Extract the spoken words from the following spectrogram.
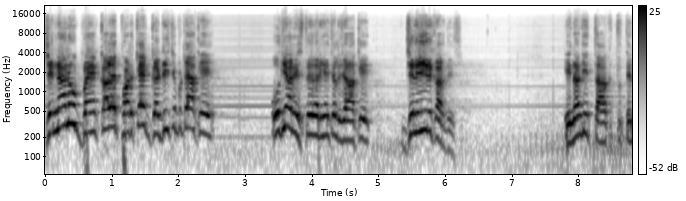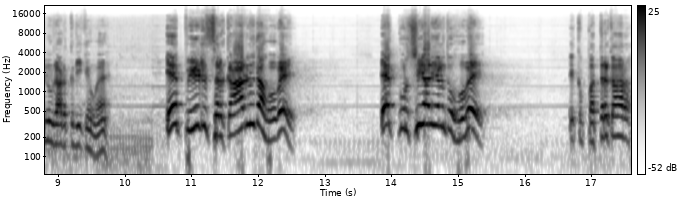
ਜਿਨ੍ਹਾਂ ਨੂੰ ਬੈਂਕ ਵਾਲੇ ਫੜ ਕੇ ਗੱਡੀ 'ਚ ਬਿਠਾ ਕੇ ਉਹਦੀਆਂ ਰਿਸ਼ਤੇਦਾਰੀਆਂ 'ਚ ਲਿਜਾ ਕੇ ਜਲੀਲ ਕਰਦੇ ਸੀ। ਇਹਨਾਂ ਦੀ ਤਾਕਤ ਤੈਨੂੰ ਰੜਕਦੀ ਕਿਉਂ ਹੈ? ਇਹ ਪੀੜ ਸਰਕਾਰ ਨੂੰ ਤਾਂ ਹੋਵੇ, ਇਹ ਕੁਰਸੀ ਵਾਲਿਆਂ ਨੂੰ ਤਾਂ ਹੋਵੇ। ਇੱਕ ਪੱਤਰਕਾਰ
